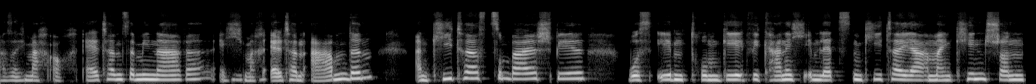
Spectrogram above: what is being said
also ich mache auch Elternseminare, ich mhm. mache Elternabenden an Kitas zum Beispiel, wo es eben drum geht, wie kann ich im letzten Kita-Jahr mein Kind schon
